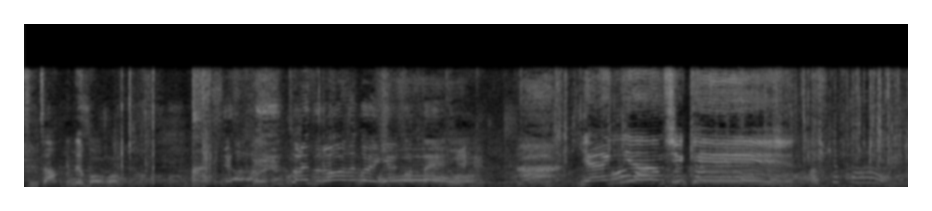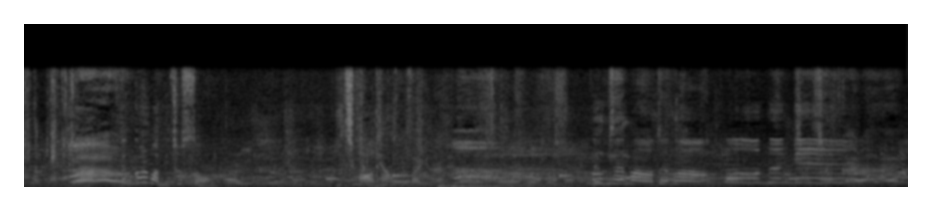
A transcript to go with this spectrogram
진짜? 근데 먹어. 손에 들어가는 거 얘기한 건데. 양념 치킨. 맛있겠다. wow. 색깔 미쳤어. 미친 거 아니야? 대박이다. 냄새 봐, 대박. 어, 어떡해. 젓가락.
